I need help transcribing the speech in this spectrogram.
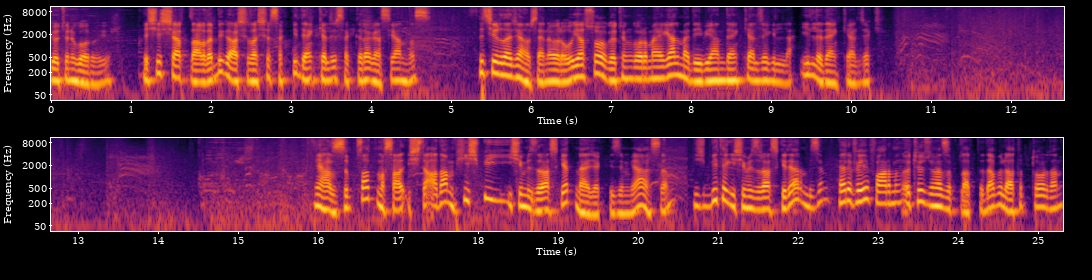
götünü koruyor. Eşit şartlarda bir karşılaşırsak bir denk gelirsek Gragas yalnız Sıçırdacağım seni öyle. O Yasuo götün korumaya gelmediği bir an denk gelecek illa. İlle denk gelecek. Ya zıplatmasa işte adam hiçbir işimiz rast gitmeyecek bizim ya Asım. Hiç bir tek işimiz rast gider bizim? Herifi farmın ötüzüne zıplattı. Double atıp da oradan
